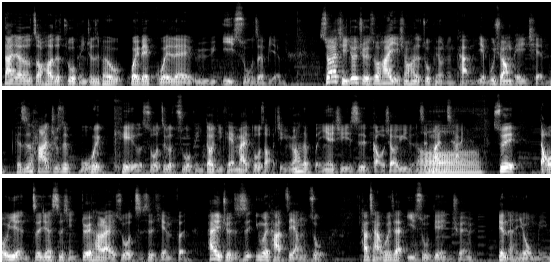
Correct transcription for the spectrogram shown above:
大家都知道他的作品就是被会被归类于艺术这边，所以他其实就觉得说他也希望他的作品有人看，也不希望赔钱。可是他就是不会 care 说这个作品到底可以卖多少钱，因为他的本业其实是搞笑艺人，是漫才，所以导演这件事情对他来说只是天分。他也觉得是因为他这样做，他才会在艺术电影圈变得很有名，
